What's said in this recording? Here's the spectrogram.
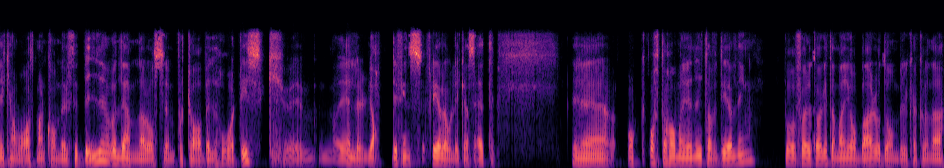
det kan vara att man kommer förbi och lämnar oss en portabel hårddisk. Eh, eller ja, det finns flera olika sätt. Eh, och ofta har man ju en IT-avdelning på företaget där man jobbar och de brukar kunna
